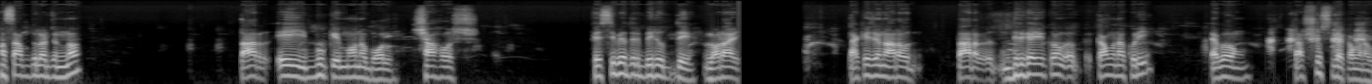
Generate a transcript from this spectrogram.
হাসান আবদুল্লাহর জন্য। তার এই বুকে মনোবল, সাহস, ফেসিবাদের বিরুদ্ধে লড়াই, তাকে যেন আরও তার দীর্ঘায়ু কাম- কামনা করি এবং তার সুস্থতা কামনা করি।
